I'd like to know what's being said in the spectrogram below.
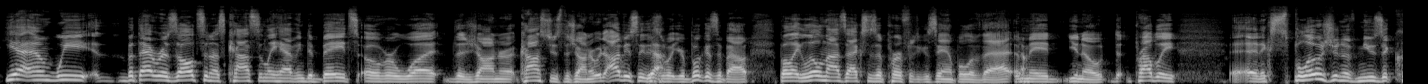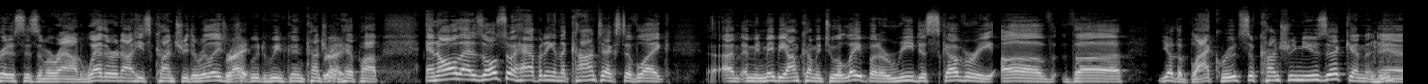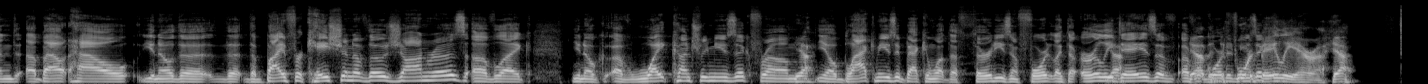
Yeah, and we, but that results in us constantly having debates over what the genre constitutes the genre. Which obviously, this Yeah. is what your book is about. But like Lil Nas X is a perfect example of that. It made you know probably an explosion of music criticism around whether or not he's country, the relationship Right. between country and hip hop, and all that is also happening in the context of like, I, mean, maybe I'm coming to it late, but a rediscovery of the yeah the black roots of country music and Mm-hmm. and about how you know the the the bifurcation of those genres of like you know of white country music from Yeah. you know black music back in what the 30s and 40s like the early Yeah. days of, of yeah, the, the recorded Ford music Bailey era. Yeah.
